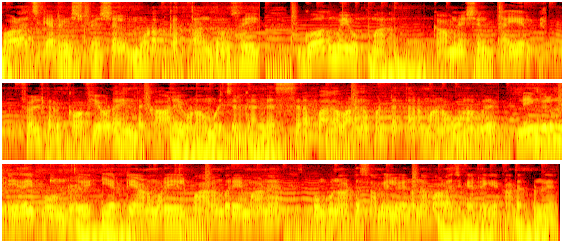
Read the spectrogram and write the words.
பாலாஜி கேட்டரிங் ஸ்பெஷல் முடக்கத்தான் தோசை. கோதுமை உப்புமா காம்பினேஷன் தயிர் ஃபில்டர் காஃபியோட இந்த காலை உணவு முடிச்சிருக்காங்க. சிறப்பாக வழங்கப்பட்ட தரமான உணவு. நீங்களும் இதை போன்று இயற்கையான முறையில் பாரம்பரியமான கொங்கு நாட்டு சமையல் வேணும்னா பாலாஜி கேட்டரிங்கை கான்டாக்ட் பண்ணுங்கள்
